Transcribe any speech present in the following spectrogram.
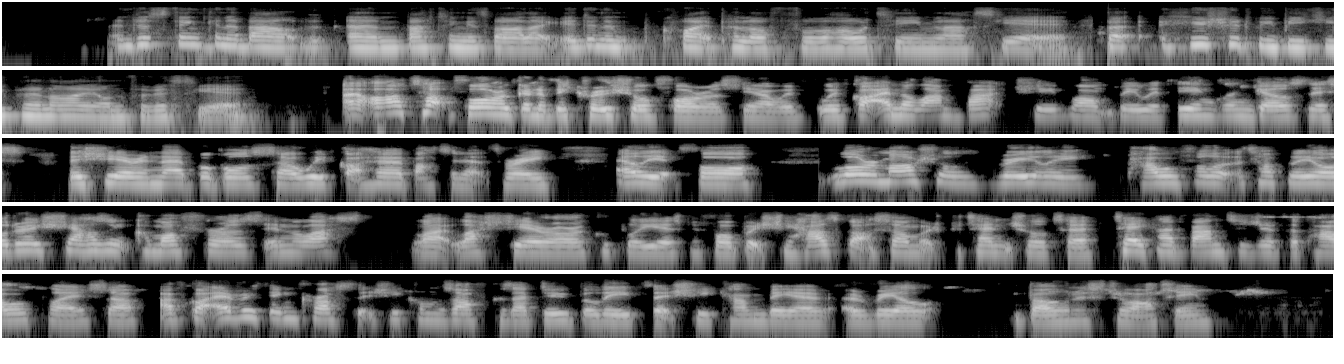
And just thinking about um, batting as well, like it didn't quite pull off for the whole team last year. But who should we be keeping an eye on for this year? Uh, our top four are going to be crucial for us. You know, we've, we've got Emma Lamb. She won't be with the England girls this this year in their bubbles, so we've got her batting at three. Ellie at four. Laura Marshall really powerful at the top of the order. She hasn't come off for us in the last like last year or a couple of years before, but she has got so much potential to take advantage of the power play. So I've got everything crossed that she comes off because I do believe that she can be a, a real bonus to our team.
